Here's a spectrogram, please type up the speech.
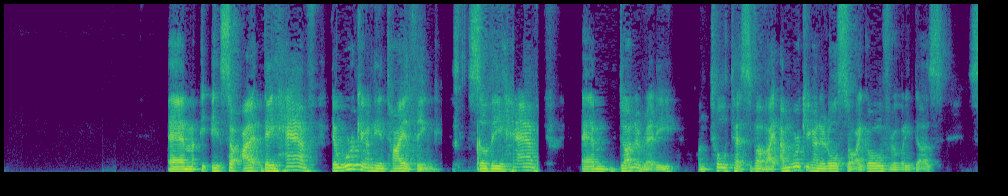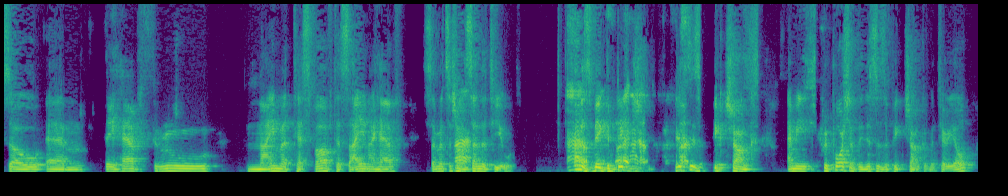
Um, so I, they have, they're working on the entire thing. So they have um, done already until Tesvav. I'm working on it also. I go over what he does. So um, they have through Maima Tesvav, Tesayin I have. So I'm going to Ah. send it to you. Not as big. The big this is a big chunk. I mean, proportionately, this is a big chunk of material.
